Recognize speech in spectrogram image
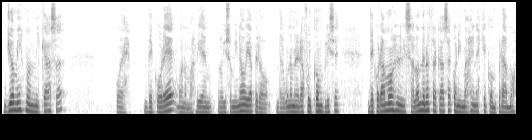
Yo mismo en mi casa, pues decoré, bueno, más bien lo hizo mi novia, pero de alguna manera fui cómplice, decoramos el salón de nuestra casa con imágenes que compramos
